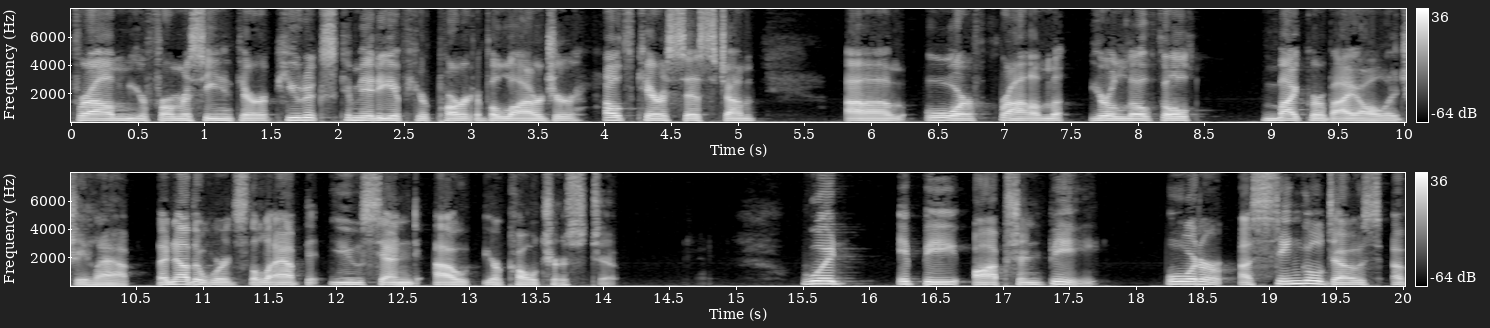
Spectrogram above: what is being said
from your pharmacy and therapeutics committee if you're part of a larger healthcare system, um, or from your local microbiology lab. In other words, the lab that you send out your cultures to. Would it be option B? Order a single dose of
